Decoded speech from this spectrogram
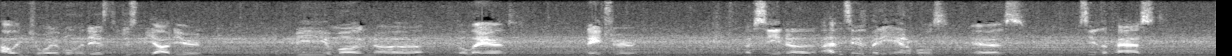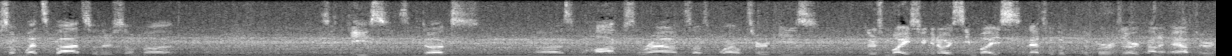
How enjoyable it is to just be out here, be among uh, the land, nature. I've seen uh, I haven't seen as many animals as I've seen in the past. Some wet spots, so there's some uh, some geese, some ducks, uh, some hawks around. Saw some wild turkeys there's mice. You can always see mice, and that's what the, the birds are kind of after.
